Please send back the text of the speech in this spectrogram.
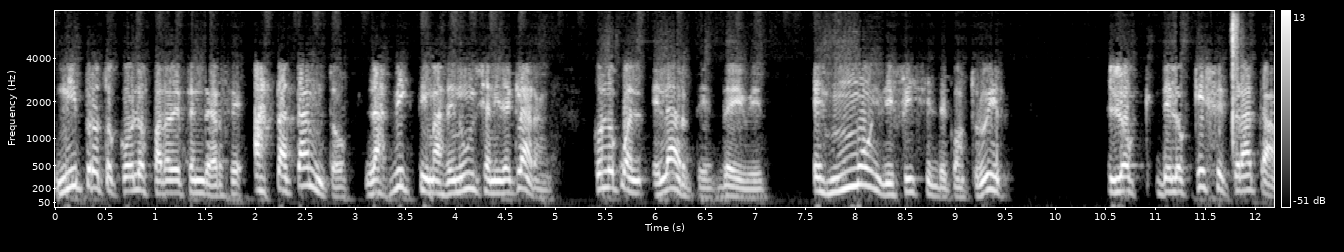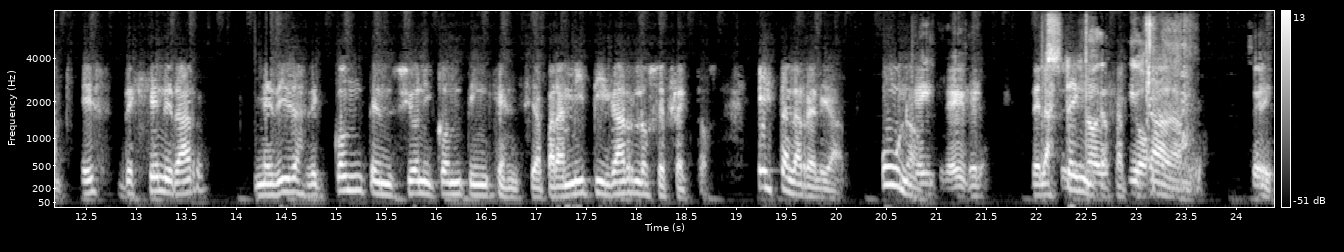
ni protocolos para defenderse, hasta tanto las víctimas denuncian y declaran. Con lo cual, el arte, David, es muy difícil de construir. Lo, de lo que se trata es de generar medidas de contención y contingencia para mitigar los efectos. Esta es la realidad. Uno de, las técnicas aplicadas. Sí.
